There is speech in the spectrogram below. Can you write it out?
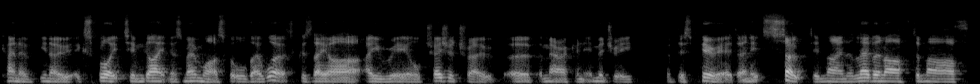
kind of you know exploit Tim Geithner's memoirs for all their worth because they are a real treasure trove of American imagery of this period, and it's soaked in 9/11 aftermath.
